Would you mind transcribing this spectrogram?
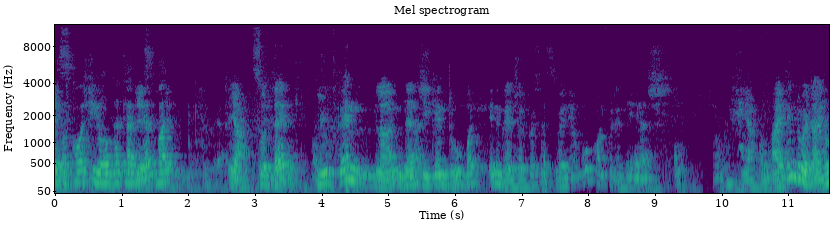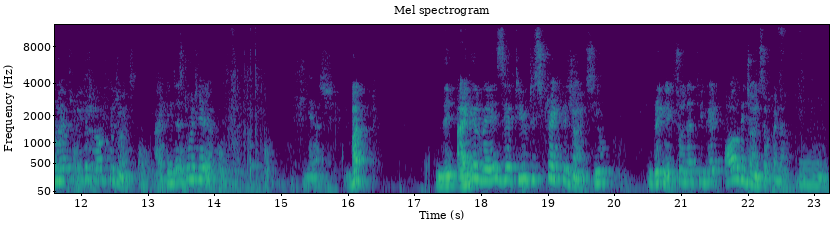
Yes. of course she held it like Yes. this, but yeah. So that you can learn that Yes. you can do, but in a gradual process when you're more confident. yes. Yeah, I can do it. I don't have to even lock the joints. I can just do it here. Yes. But the ideal way is that you distract the joints. You bring it so that you get all the joints open up. Mm.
